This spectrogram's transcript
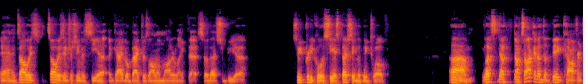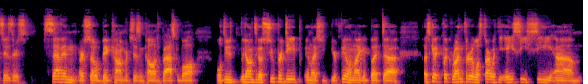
and it's always it's always interesting to see a, a guy go back to his alma mater like that. So that should be uh, should be pretty cool to see, especially in the Big Twelve. Um, let's now, now talking of the big conferences. There's seven or so big conferences in college basketball. We'll do. We don't have to go super deep unless you're feeling like it, but uh, let's get a quick run through. We'll start with the ACC. Um,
